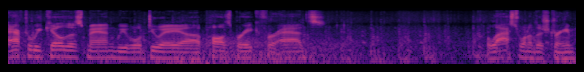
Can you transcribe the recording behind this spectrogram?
After we kill this man, we will do a uh, pause break for ads. The last one of the stream.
